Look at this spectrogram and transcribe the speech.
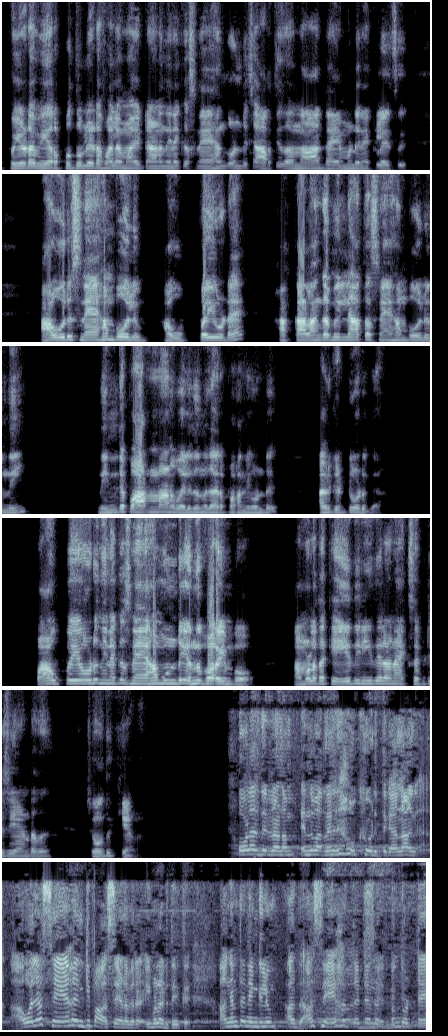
ഉപ്പയുടെ വിയർപ്പ് തുള്ളിയുടെ ഫലമായിട്ടാണ് നിനക്ക് സ്നേഹം കൊണ്ട് ചാർത്തി തന്ന ആ ഡയമണ്ട് നെക്ലേസ് ആ ഒരു സ്നേഹം പോലും ആ ഉപ്പയുടെ ആ കളങ്കമില്ലാത്ത സ്നേഹം പോലും നീ നിന്റെ പാർട്ണറാണ് വലുതെന്ന് കാര്യം പറഞ്ഞുകൊണ്ട് അവർക്ക് ഇട്ടുകൊടുക്കുക അപ്പൊ ആ ഉപ്പയോട് നിനക്ക് സ്നേഹമുണ്ട് എന്ന് പറയുമ്പോൾ നമ്മളതൊക്കെ ഏത് രീതിയിലാണ് ആക്സെപ്റ്റ് ചെയ്യേണ്ടത്? ചോദിക്കുകയാണ്. ഓളതിടണം എന്ന് പറഞ്ഞ് നമുക്ക് കൊടുത്തു. കാരണം ഓല സ്നേഹം എനിക്ക് പാസ് ചെയ്യണം ഇവളടുത്തേക്ക്. അങ്ങനെ തന്നെങ്കിലും അത് ആ സ്നേഹത്തെ ചെറുപ്പം തൊട്ടേ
